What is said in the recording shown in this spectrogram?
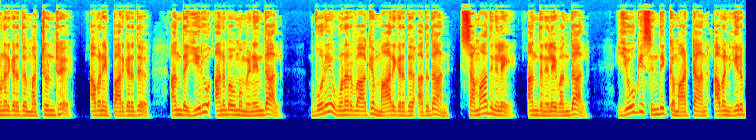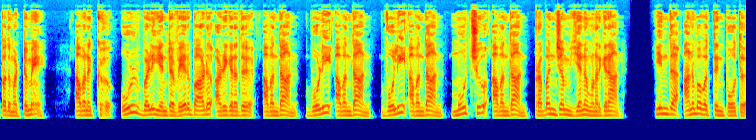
உணர்கிறது மற்றொன்று அவனை பார்க்கிறது. அந்த இரு அனுபவமும் இணைந்தால் ஒரே உணர்வாக மாறுகிறது அதுதான் சமாதி நிலை. அந்த நிலை வந்தால் யோகி சிந்திக்க மாட்டான் அவன் இருப்பது மட்டுமே. அவனுக்கு உள் வெளி என்ற வேறுபாடு அழிகிறது அவன்தான் ஒளி அவன்தான் ஒலி அவன்தான் மூச்சு அவன்தான் பிரபஞ்சம் என உணர்கிறான். இந்த அனுபவத்தின் போது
